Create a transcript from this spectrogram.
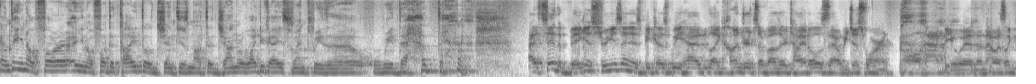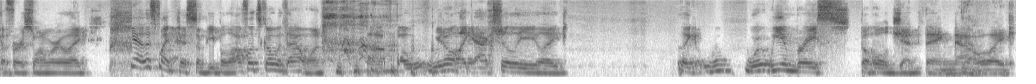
And you know, for you know, for the title, djent is not a genre. Why do you guys went with uh, with that? I'd say the biggest reason is because we had like hundreds of other titles that we just weren't all happy with, and that was like the first one where like, yeah, this might piss some people off. Let's go with that one. uh, but we don't like actually like like w- we embrace the whole djent thing now. Yeah. Like,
